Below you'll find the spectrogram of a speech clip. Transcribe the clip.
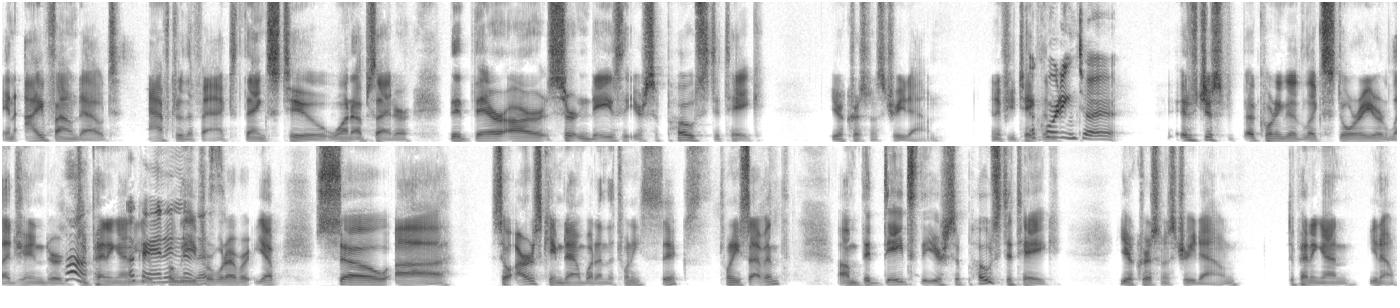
and I found out after the fact, thanks to one upsider, that there are certain days that you're supposed to take your Christmas tree down, and if you take them According to, It's just according to like story or legend or Huh. depending on Okay, your belief or whatever. Yep. So uh so ours came down what on the 26th, 27th. Um the dates that you're supposed to take your Christmas tree down, depending on, you know,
